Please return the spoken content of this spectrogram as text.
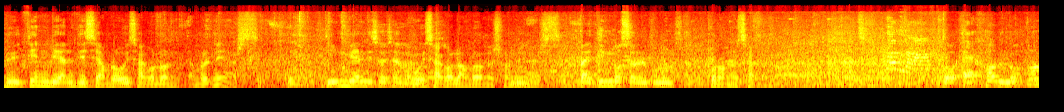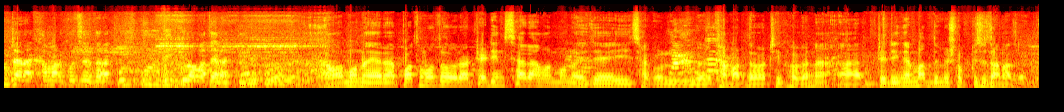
দুই তিন বিয়ান দিছি আমরা ওই ছাগল আমরা নিয়ে আসছি। তিন বিয়ান দিছে ওই ছাগল? ওই ছাগল আমরা অনেক সময় নিয়ে আসছি। প্রায় তিন বছরের পুরনো ছাগল। পুরনো ছাগল। তো এখন নতুন যারা খামার করছে তারা কোন কোন দিকগুলো মাথায় রাখতে হবে একটু বলবেন? আমার মনে হয় এরা প্রথমত ওরা ট্রেডিং ছাড়া আমার মনে হয় যে এই ছাগলের খামার দেওয়া ঠিক হবে না। আর ট্রেডিংয়ের মাধ্যমে সব কিছু জানা যাবে।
